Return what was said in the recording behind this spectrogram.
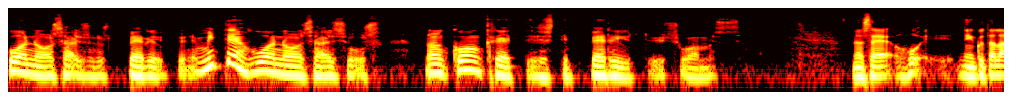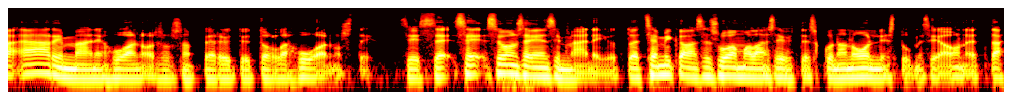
huono-osaisuus periytyy. Niin miten huono-osaisuus noin konkreettisesti periytyy Suomessa? No se, niin kuin tällä äärimmäinen huonoisuus on periytyy tuolla huonosti. Siis se, se, se, on se ensimmäinen juttu. Että se, mikä on se suomalaisen yhteiskunnan onnistumisia on, että,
